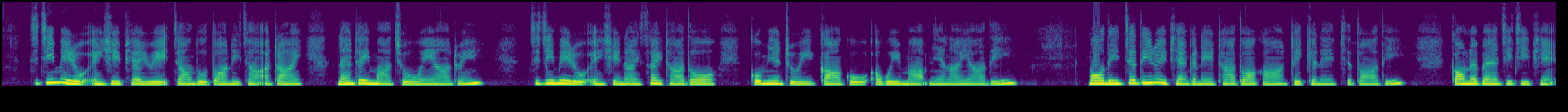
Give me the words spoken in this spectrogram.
။ကြီးကြီးမေတို့အိမ်ရှေ့ဖြတ်၍ကျောင်းသို့သွားနေကြအတိုင်း လမ်းထိပ်မှ ကြိုဝင်ရာတွင် ကြီးကြီးမေတို့အိမ်ရှေ့၌စိုက်ထားသော ကိုမြင့်သူ၏ကားကို အဝေးမှ မြင်လိုက်ရသည် မော်သည်ကြက်သီးတွေဖြန့်ကနေထသွားကာထိတ်ကနေဖြစ်သွားသည်။ကောင်းနှပန်းကြီးကြီးဖြင့်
